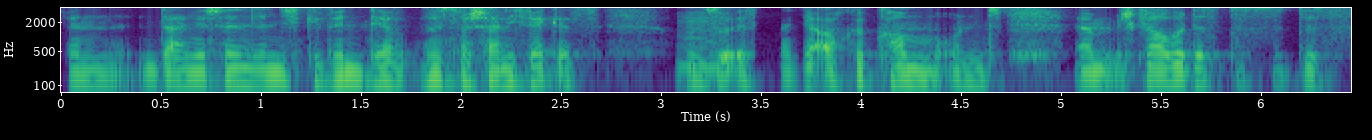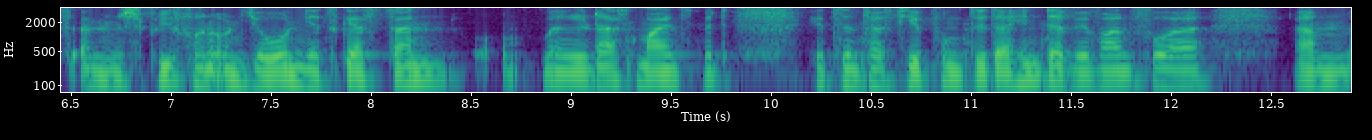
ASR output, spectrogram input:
wenn Daniel Chandler nicht gewinnt, der höchstwahrscheinlich weg ist. Und mhm. so ist es dann ja auch gekommen. Und ähm, ich glaube, dass das, das ähm, Spiel von Union jetzt gestern, wenn du das meinst, mit jetzt sind wir vier Punkte dahinter, wir waren vorher ähm,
